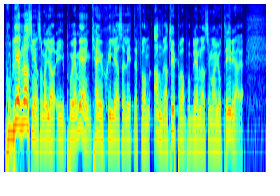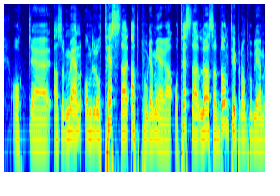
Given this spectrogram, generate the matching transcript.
Problemlösningen som man gör i programmering kan ju skilja sig lite från andra typer av problemlösning man gjort tidigare. Och eh, alltså, men om du då testar att programmera och testar lösa de typen av problem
